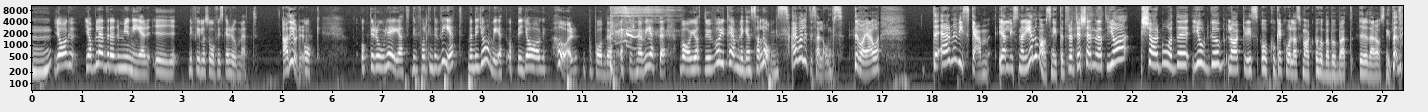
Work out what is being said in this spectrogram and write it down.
Mm. Jag, jag bläddrade mig ner i det filosofiska rummet. Ja, det gjorde du. Och, och det roliga är att det folk inte vet, men det jag vet och det jag hör på podden, eftersom jag vet det, var ju att du var ju tämligen salongs. Jag var lite salongs, det var jag. Och det är med viss skam jag lyssnar igenom avsnittet för att jag känner att jag kör både jordgubb, lakrits och Coca-Cola-smak på Hubba Bubbat i det där avsnittet.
